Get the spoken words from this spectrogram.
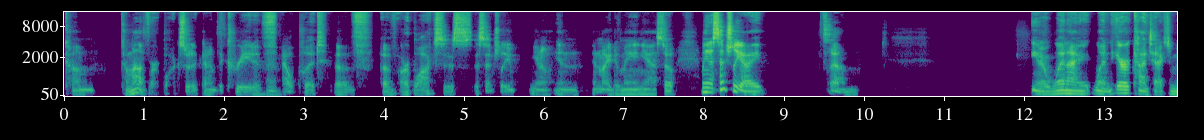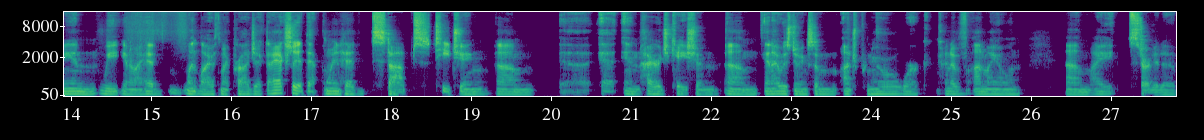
come come out of Art Blocks. So kind of the creative mm. output of of Art Blocks is essentially you know in in my domain yeah. So i mean essentially i um you know when i when eric contacted me and we you know i had went live with my project i actually at that point had stopped teaching um uh, at, in higher education um, and i was doing some entrepreneurial work kind of on my own um, i started a,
